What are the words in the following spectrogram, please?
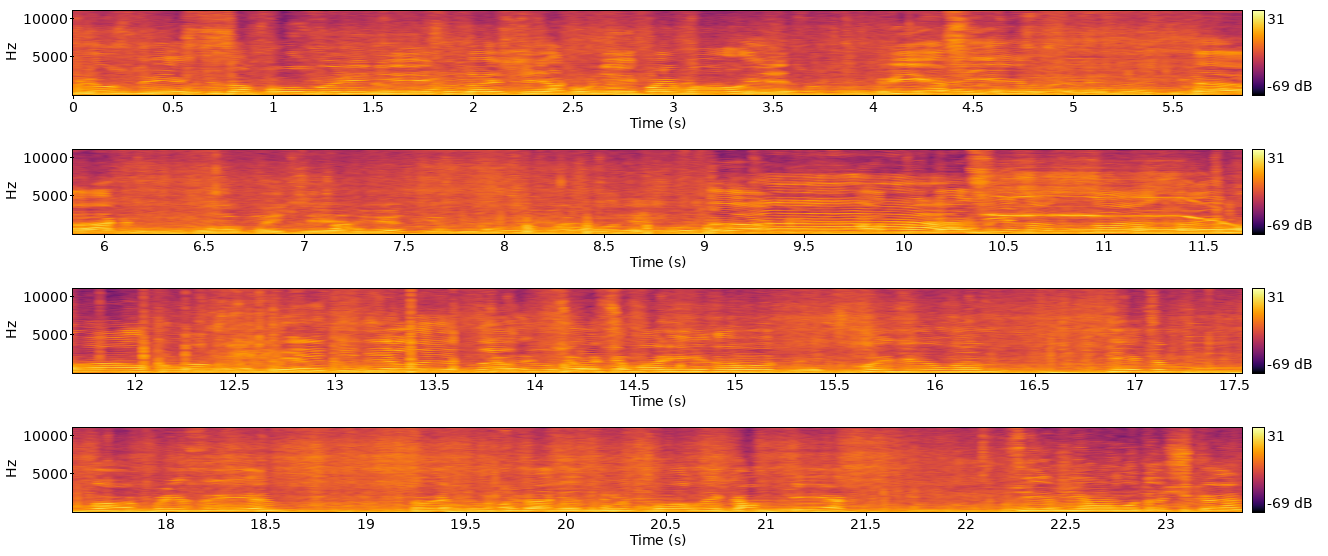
Плюс 200 за полную линейку. То есть я окуней поймал и вес есть. Так. Так, от магазина на рыбалку. Эти делают Тё- Тетя Марина вот выделила нам детям ну, призы. То есть у тебя здесь будет полный комплект. Зимняя удочка.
